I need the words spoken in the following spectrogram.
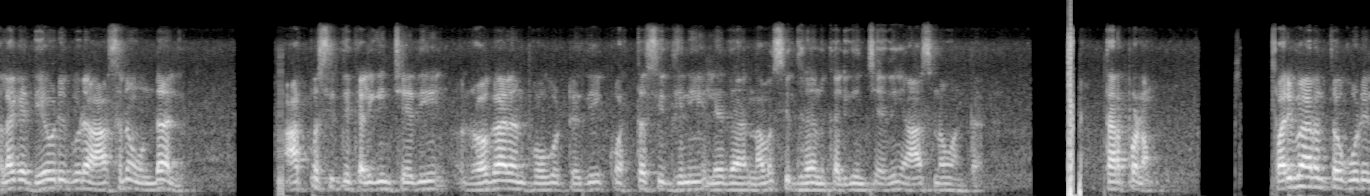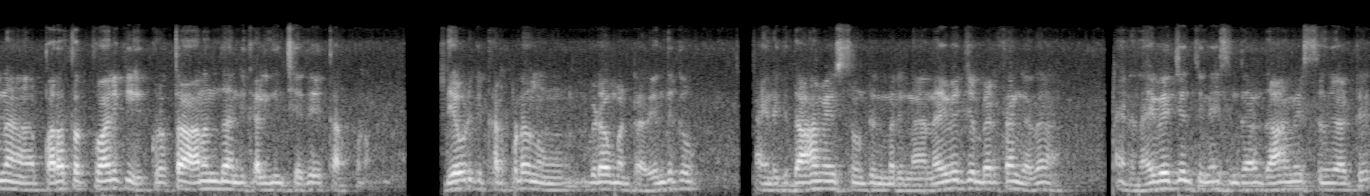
అలాగే దేవుడికి కూడా ఆసనం ఉండాలి. ఆత్మసిద్ధి కలిగించేది రోగాలను పోగొట్టేది కొత్త సిద్ధిని లేదా నవసిద్ధులను కలిగించేది ఆసనం అంటారు. తర్పణం. పరివారంతో కూడిన పరతత్వానికి కృత ఆనందాన్ని కలిగించేదే తర్పణం. దేవుడికి తర్పణం విడవమంటారు. ఎందుకు? ఆయనకి దాహం వేస్తూ ఉంటుంది. మరి నా నైవేద్యం పెడతాం కదా. ఆయన నైవేద్యం తినేసిన తర్వాత దాహం వేస్తుంది కాబట్టి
